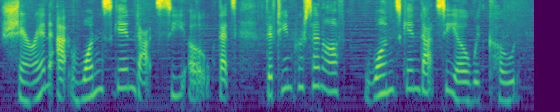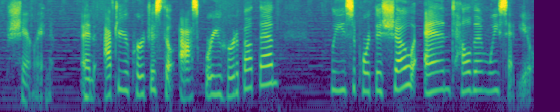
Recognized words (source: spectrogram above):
Sharon at oneskin.co. That's 15% off oneskin.co with code Sharon. And after your purchase, they'll ask where you heard about them. Please support this show and tell them we sent you.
